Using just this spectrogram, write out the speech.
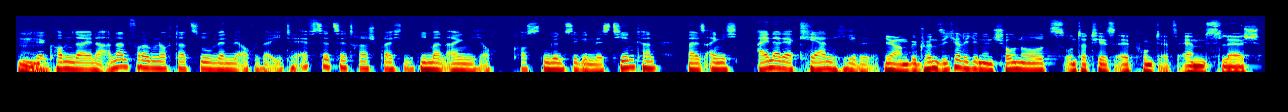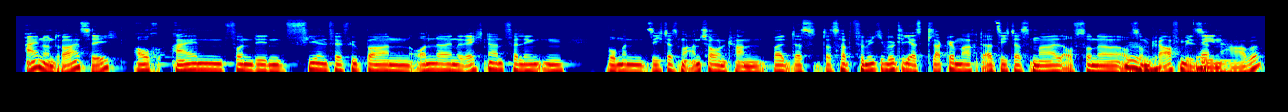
Hm. Wir kommen da in einer anderen Folge noch dazu, wenn wir auch über ETFs etc. sprechen, wie man eigentlich auch kostengünstig investieren kann, weil es eigentlich einer der Kernhebel ist. Ja, wir können sicherlich in den Show Notes unter tsl.fm slash 31 auch einen von den vielen verfügbaren Online-Rechnern verlinken, wo man sich das mal anschauen kann, weil das, das hat für mich wirklich erst klack gemacht, als ich das mal auf so einer, auf so einem mhm. Graphen gesehen ja. habe.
